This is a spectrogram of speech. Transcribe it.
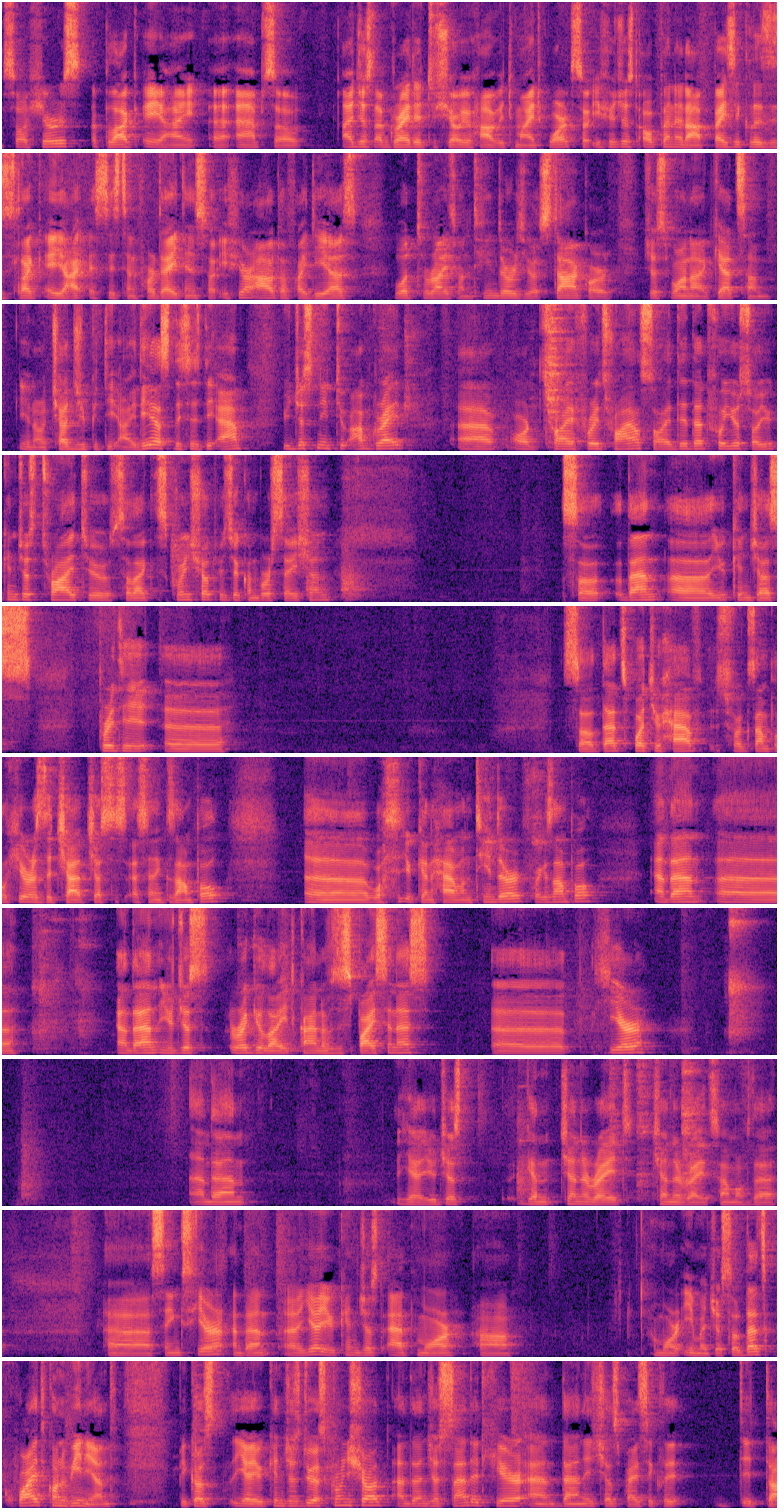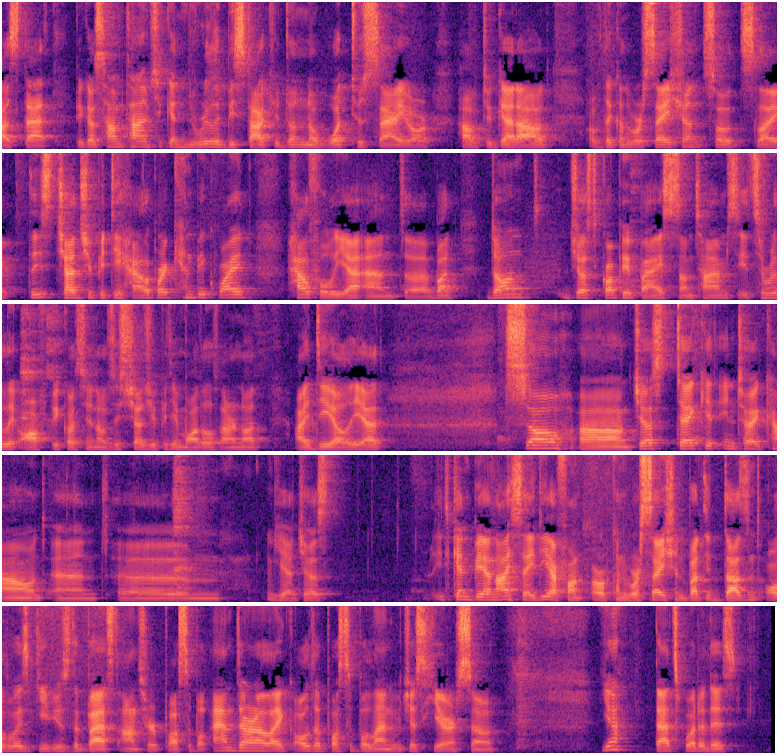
So here's a Plug AI uh, app. So I just upgraded to show you how it might work. So if you just open it up, basically this is like AI assistant for dating. So if you're out of ideas, what to write on Tinder, you're stuck or just want to get some, you know, ChatGPT ideas, this is the app. You just need to upgrade uh, or try a free trial. So I did that for you. So you can just try to select screenshot with your conversation. So then uh, you can just pretty, uh, so that's what you have. For example, here is the chat just as, as an example. Uh, what you can have on Tinder, for example. And then, uh, and then you just regulate kind of the spiciness uh, here and then yeah you just can generate generate some of the uh, things here and then uh, yeah you can just add more uh, more images. So that's quite convenient because yeah you can just do a screenshot and then just send it here and then it just basically it does that. Because sometimes you can really be stuck you don't know what to say or how to get out of the conversation. So it's like this ChatGPT helper can be quite helpful yeah and uh, but don't just copy paste sometimes it's really off because you know these ChatGPT models are not ideal yet so um, just take it into account and um, yeah just it can be a nice idea for our conversation, but it doesn't always give you the best answer possible. And there are like all the possible languages here. So yeah, that's what it is.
